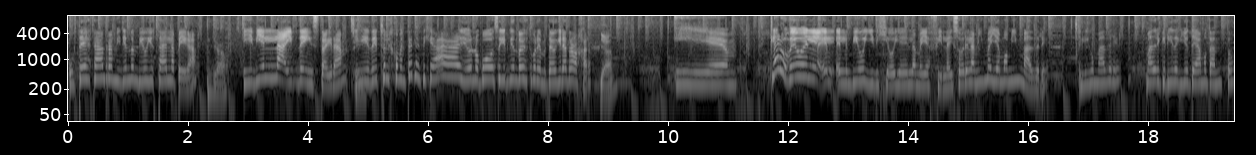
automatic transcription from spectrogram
ustedes estaban transmitiendo en vivo, yo estaba en la pega. Ya. Y vi el live de Instagram Sí. y de hecho les comenté, les dije, ah, yo no puedo seguir viendo esto porque me tengo que ir a trabajar. ya. Y em, claro, veo el, el- el en vivo y dije, oye, es la media fila. Y sobre la misma llamo a mi madre. Y le digo, madre, madre querida, que yo te amo tanto.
